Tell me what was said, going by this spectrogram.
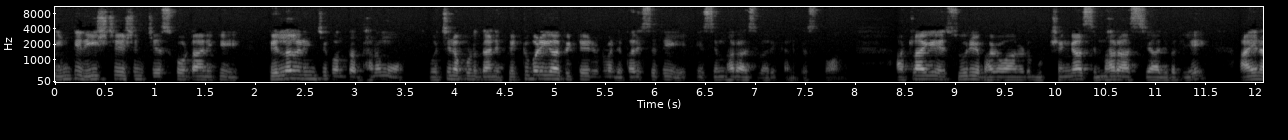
ఇంటి రిజిస్ట్రేషన్ చేసుకోవటానికి పిల్లల నుంచి కొంత ధనము వచ్చినప్పుడు దాన్ని పెట్టుబడిగా పెట్టేటటువంటి పరిస్థితి ఈ సింహరాశి వారికి కనిపిస్తోంది. అట్లాగే సూర్య భగవానుడు ముఖ్యంగా సింహరాశ్యాధిపతి ఆయన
